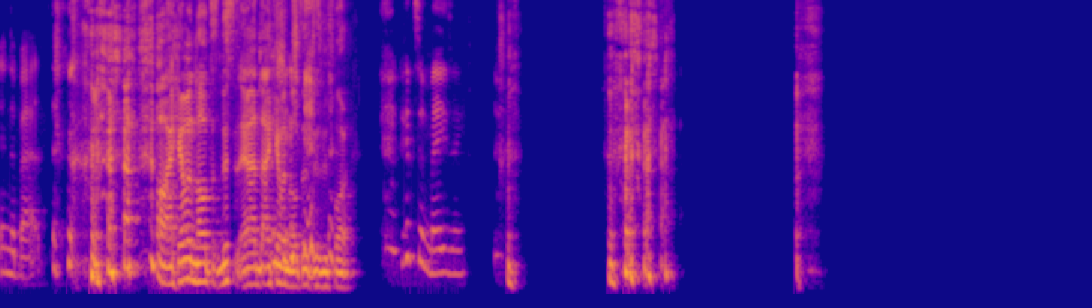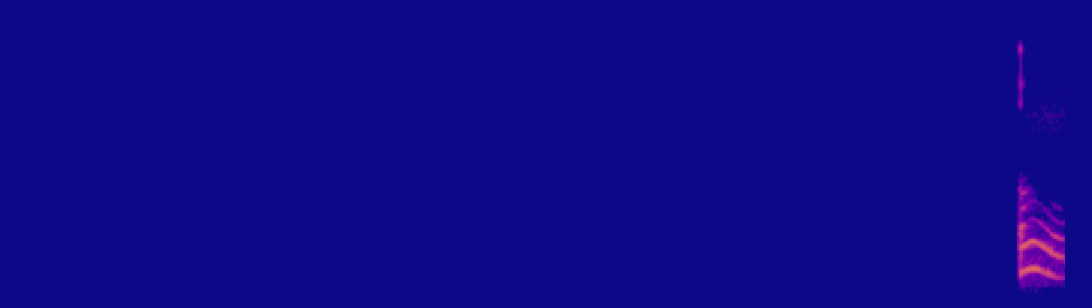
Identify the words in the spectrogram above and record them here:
in the bed. oh, I haven't noticed this. Uh, I haven't noticed this before. it's amazing. Oh,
